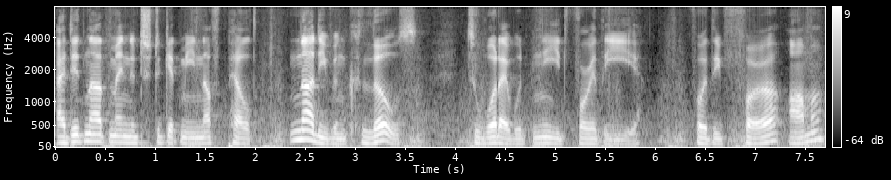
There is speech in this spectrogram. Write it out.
I did not manage to get me enough pelt, not even close to what I would need for the for the fur armor.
